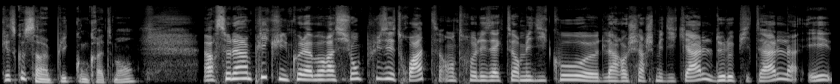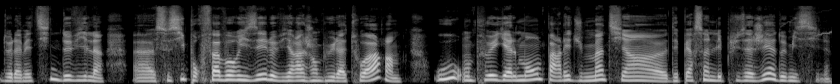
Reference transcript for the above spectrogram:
Qu'est-ce que ça implique concrètement? Alors cela implique une collaboration plus étroite entre les acteurs médicaux euh, de la recherche médicale, de l'hôpital et de la médecine de ville. Euh, ceci pour favoriser le virage ambulatoire, où on peut également parler du maintien des personnes les plus âgées à domicile.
